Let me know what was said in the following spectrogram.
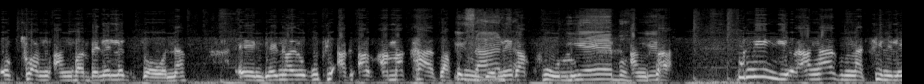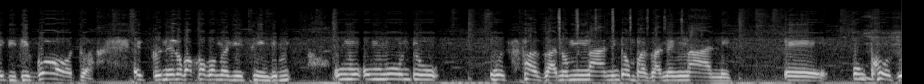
okuthiwa ngi- angibambelele kuzona. Ngenxa yokuthi amakhaza asengene kakhulu. Yebo, kuningi angazi ngathini lady kodwa ekugcineni kwakho konke ngithi um- umuntu wesifazane omncane intombazane encane eh ukhozi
